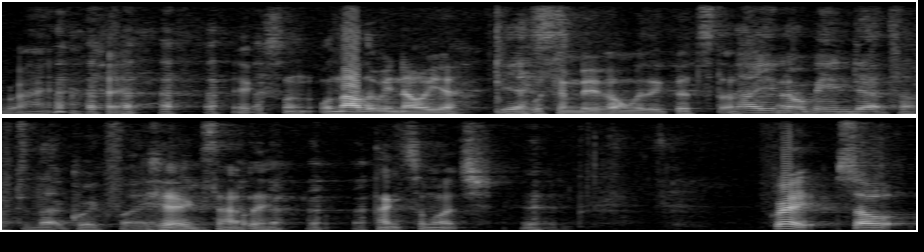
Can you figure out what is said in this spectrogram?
Right. Okay. Excellent. Well, now that we know you, Yes. we can move on with the good stuff. Now you know me in depth after that quick fire. Yeah, exactly. Thanks so much. Great. So,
